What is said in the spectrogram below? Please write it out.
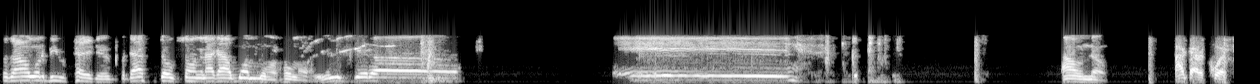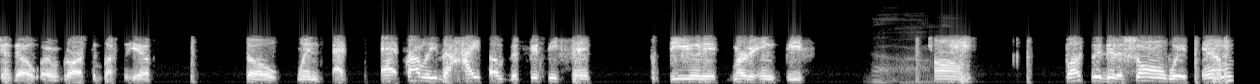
because I don't want to be repetitive. But that's a dope song, and I got one more. Hold on. Let me get uh. eh, I don't know. I got a question though in regards to Busta, yo. So when at at probably the height of the fifty cent G-Unit Murder Inc. beef, um Busta did a song with M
